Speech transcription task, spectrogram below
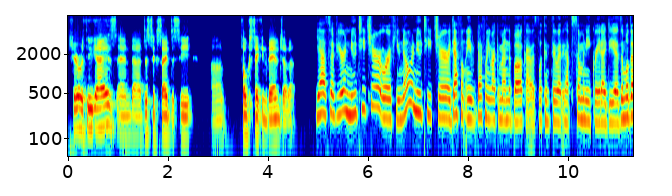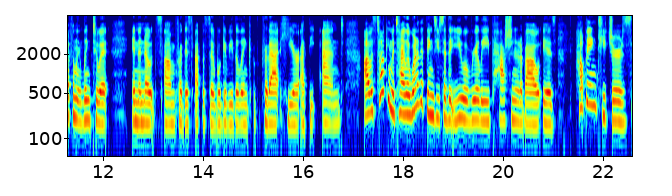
share with you guys, and uh, just excited to see uh, folks taking advantage of it. Yeah, so if you're a new teacher or if you know a new teacher, I definitely definitely recommend the book. I was looking through it; it have so many great ideas, and we'll definitely link to it in the notes um, for this episode. We'll give you the link for that here at the end. I was talking with Tyler. One of the things you said that you were really passionate about is helping teachers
